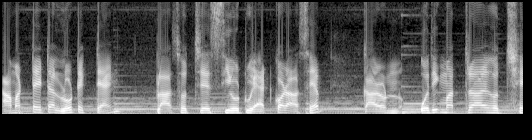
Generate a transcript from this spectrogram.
আমারটা এটা লোটেক ট্যাঙ্ক প্লাস হচ্ছে সিও টু অ্যাড করা আছে। কারণ অধিক মাত্রায় হচ্ছে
